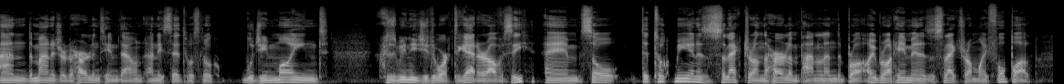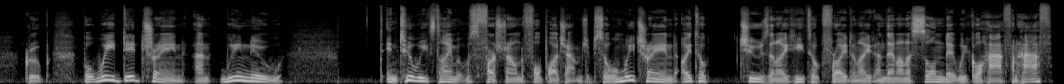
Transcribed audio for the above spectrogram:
and the manager of the hurling team down, and he said to us, "Look, would you mind? Because we need you to work together, obviously." Um, so they took me in as a selector on the hurling panel, and brought, I brought him in as a selector on my football group. But we did train, and we knew in two weeks' time it was first round of football championship. So when we trained, I took Tuesday night, he took Friday night, and then on a Sunday we'd go half and half.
